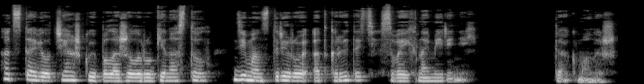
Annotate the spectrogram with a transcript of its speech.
отставил чашку и положил руки на стол, демонстрируя открытость своих намерений. «Так, малыш,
